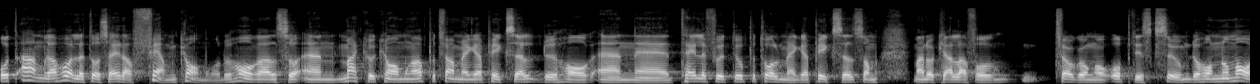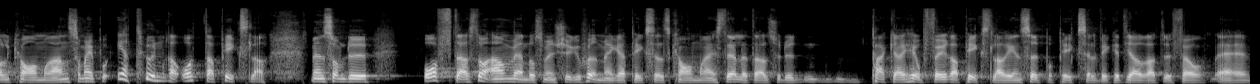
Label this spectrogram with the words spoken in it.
Åt andra hållet då så är det fem kameror. Du har alltså en makrokamera på 2 megapixel, du har en eh, telefoto på 12 megapixel som man då kallar för två gånger optisk zoom. Du har normalkameran som är på 108 pixlar men som du oftast då använder som en 27 megapixels kamera istället. Alltså du packar ihop fyra pixlar i en superpixel vilket gör att du får eh,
